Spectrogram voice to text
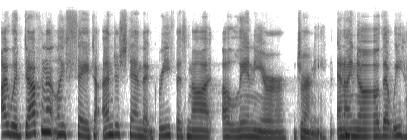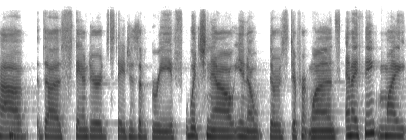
I would definitely say to understand that grief is not a linear journey. And I mm-hmm. know that we have the standard stages of grief, which now, you know, there's different ones. And I think my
